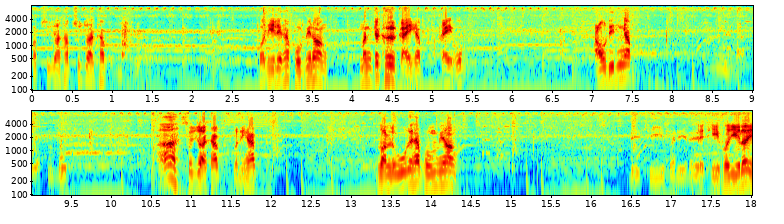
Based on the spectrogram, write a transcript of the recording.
ครับสุดยอดครับสุดยอดครับ พอดีเลยครับผมพี่น้อง มันก็คือไก่ครับ ไก่อบเตาดินครับมาเสียบยุดอ่าสุดยอดครับสวัสดีครับร้อนรูเลยครับผมพี่น้องดีทีพอดีเลยเตทีพอดีเลย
